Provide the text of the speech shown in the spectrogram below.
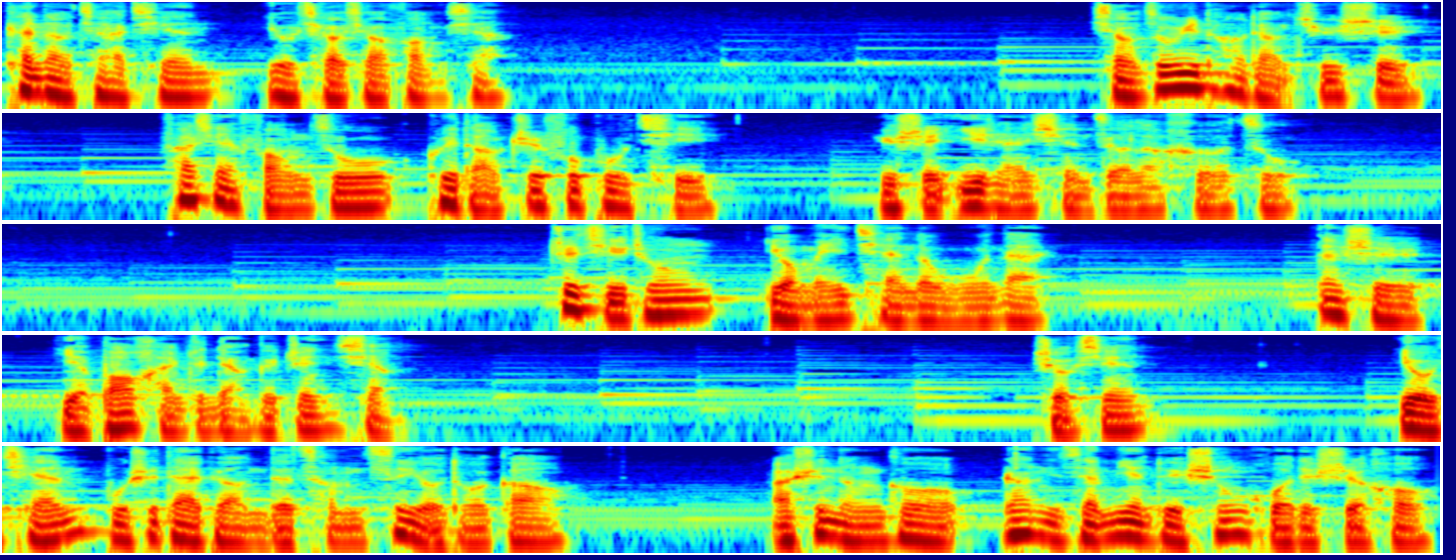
看到价签又悄悄放下。想租一套两居室，发现房租贵到支付不起，于是依然选择了合租。这其中有没钱的无奈，但是也包含着两个真相。首先，有钱不是代表你的层次有多高，而是能够让你在面对生活的时候。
